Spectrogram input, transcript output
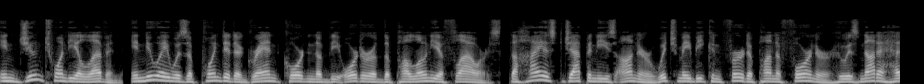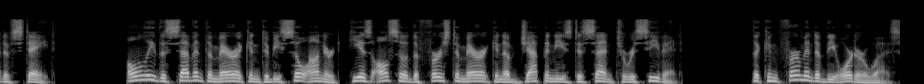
In June 2011, Inouye was appointed a Grand Cordon of the Order of the Paulownia Flowers, the highest Japanese honor which may be conferred upon a foreigner who is not a head of state. Only the seventh American to be so honored, he is also the first American of Japanese descent to receive it. The conferment of the order was,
